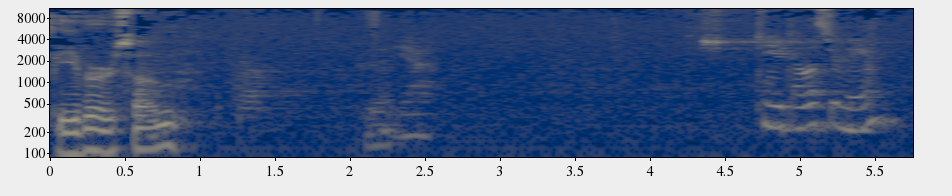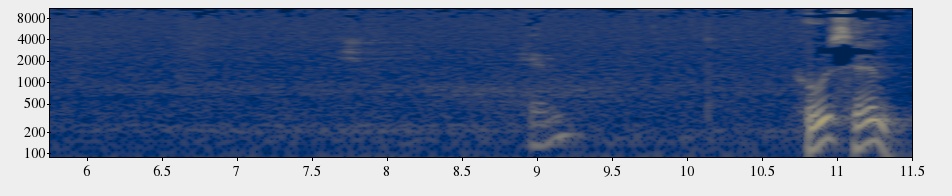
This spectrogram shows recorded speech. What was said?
Fever or something? Yeah. Can you tell us your name? Him? Who's him?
